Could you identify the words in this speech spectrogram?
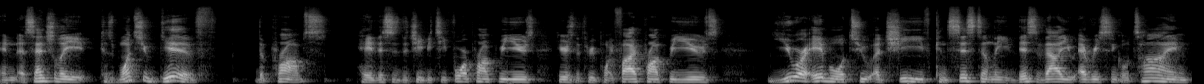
and essentially, because once you give the prompts, hey, this is the GPT-4 prompt we use, here's the 3.5 prompt we use, you are able to achieve consistently this value every single time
